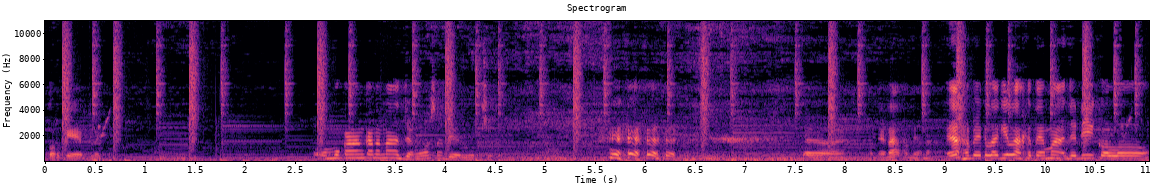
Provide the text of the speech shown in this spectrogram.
Motor geblek. Mau kanan kanan aja nggak usah dia lurus itu uh, pendana ya baik lagi lah ke tema. Jadi kalau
